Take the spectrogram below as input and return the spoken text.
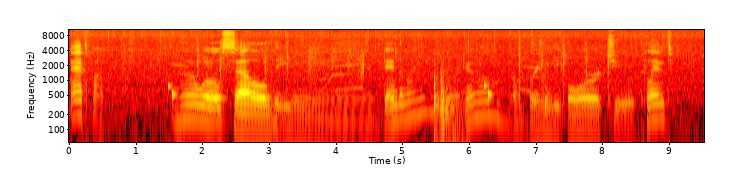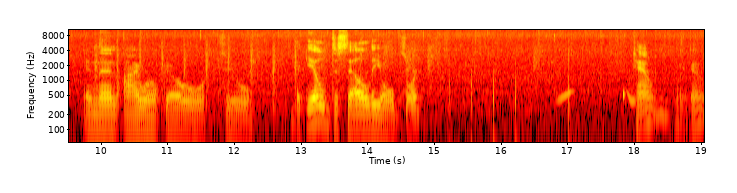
That's fine. Uh, we'll sell the dandelion. There we go. I'll bring the ore to Clint. And then I will go to the guild to sell the old sword. Town. There we go.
